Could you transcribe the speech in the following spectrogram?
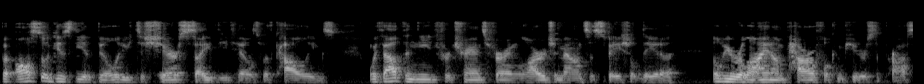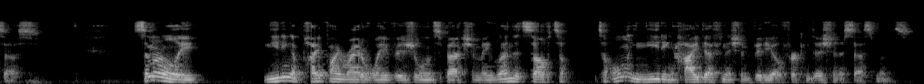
but also gives the ability to share site details with colleagues without the need for transferring large amounts of spatial data they'll be relying on powerful computers to process. Similarly, needing a pipeline right-of-way visual inspection may lend itself to, to only needing high definition video for condition assessments.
